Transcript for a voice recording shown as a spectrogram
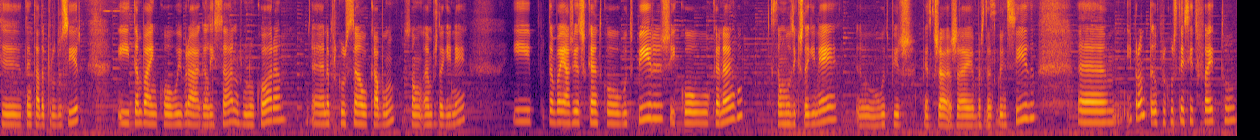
que tem estado a produzir e também com o Ibra Galissá no, no Cora, uh, na percussão o Cabum, são ambos da Guiné, e também às vezes canto com o Guto Pires e com o Canango, que são músicos da Guiné. O Guto Pires penso que já, já é bastante Sim. conhecido. Uh, e pronto, o percurso tem sido feito uh,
